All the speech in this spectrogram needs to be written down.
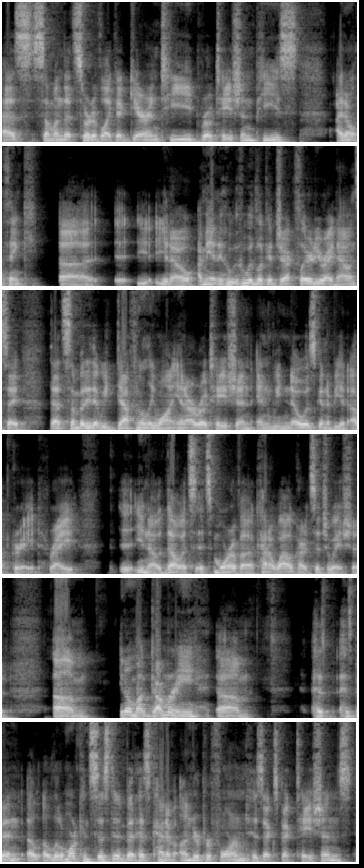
as someone that's sort of like a guaranteed rotation piece? I don't think. Uh, you know, I mean, who who would look at Jack Flaherty right now and say that's somebody that we definitely want in our rotation and we know is going to be an upgrade, right? You know, no, it's it's more of a kind of wild card situation. Um, you know, Montgomery. Um, has has been a, a, little more consistent, but has kind of underperformed his expectations.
